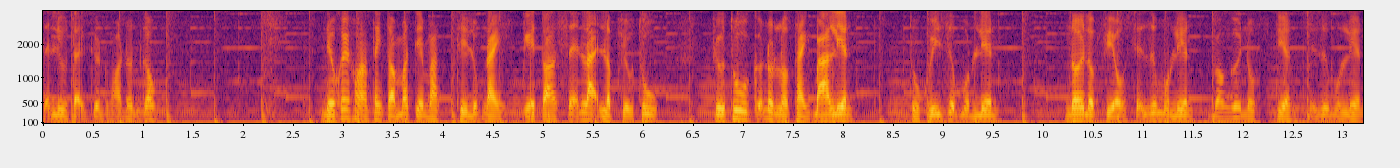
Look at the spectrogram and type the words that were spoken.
sẽ lưu tại quyền hóa đơn gốc. Nếu khách hàng thanh toán bằng tiền mặt thì lúc này kế toán sẽ lại lập phiếu thu. Phiếu thu cũng được lập thành 3 liên. Thủ quỹ giữ một liên, nơi lập phiếu sẽ giữ một liên và người nộp tiền sẽ giữ một liên.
